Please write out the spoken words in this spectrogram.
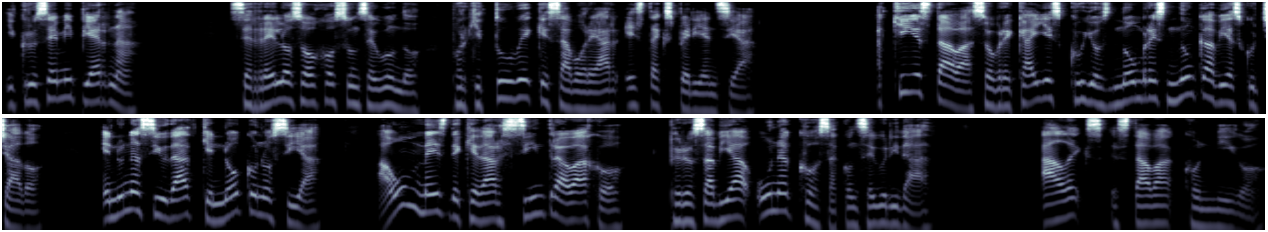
y crucé mi pierna. Cerré los ojos un segundo porque tuve que saborear esta experiencia. Aquí estaba sobre calles cuyos nombres nunca había escuchado, en una ciudad que no conocía, a un mes de quedar sin trabajo, pero sabía una cosa con seguridad. Alex estaba conmigo.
